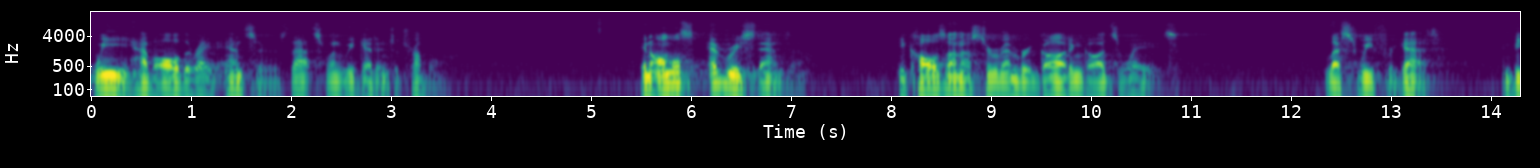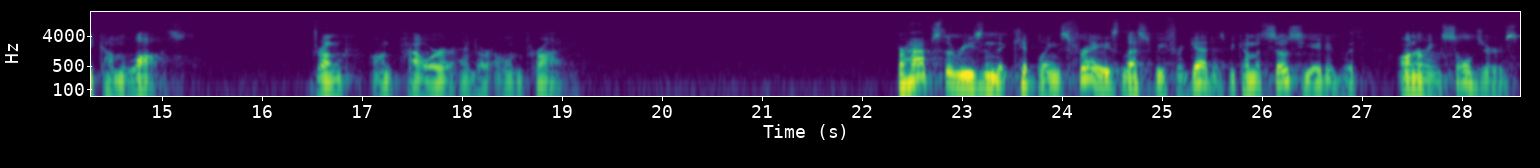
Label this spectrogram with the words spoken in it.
we have all the right answers, that's when we get into trouble. In almost every stanza, he calls on us to remember God and God's ways, lest we forget and become lost, drunk on power and our own pride. Perhaps the reason that Kipling's phrase, lest we forget, has become associated with honoring soldiers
